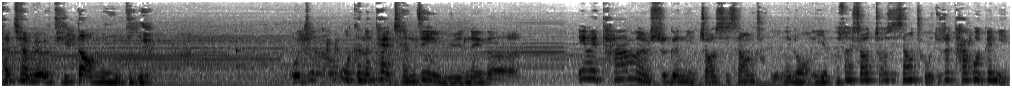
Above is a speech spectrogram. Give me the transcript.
完全没有听到鸣笛。我觉得我可能太沉浸于那个，因为他们是跟你朝夕相处那种，也不算朝朝夕相处，就是他会跟你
